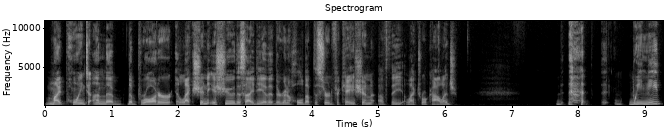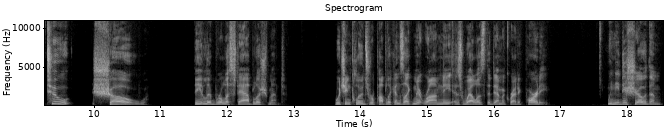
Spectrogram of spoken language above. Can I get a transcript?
my point on the, the broader election issue this idea that they're going to hold up the certification of the Electoral College. we need to show the liberal establishment which includes Republicans like Mitt Romney as well as the Democratic Party. We need to show them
